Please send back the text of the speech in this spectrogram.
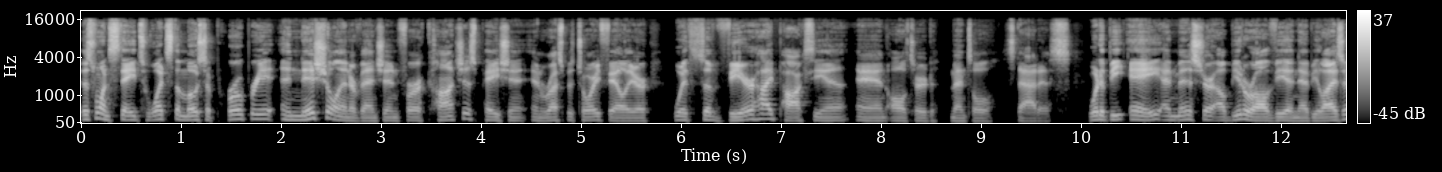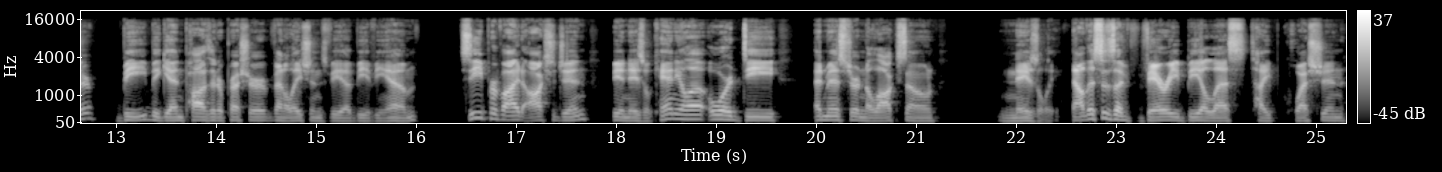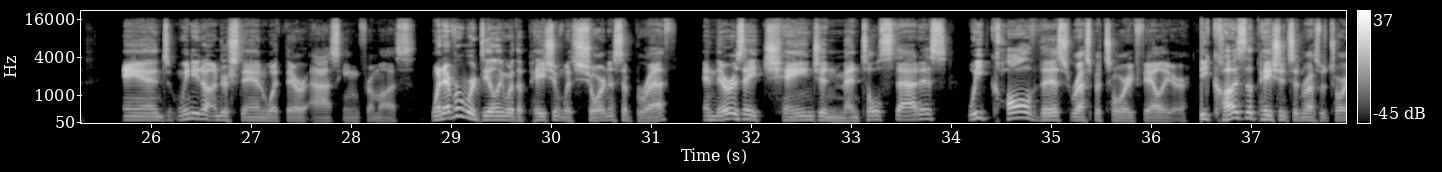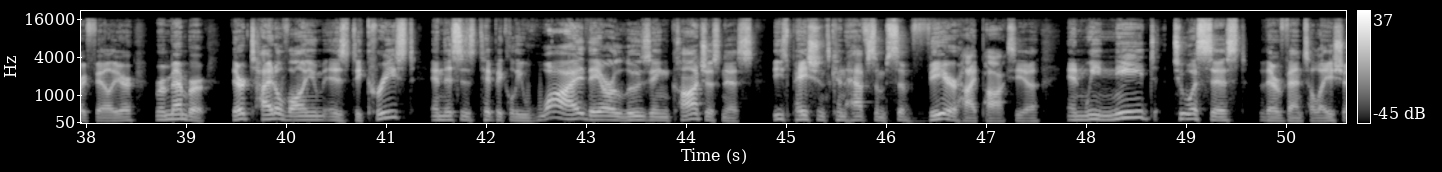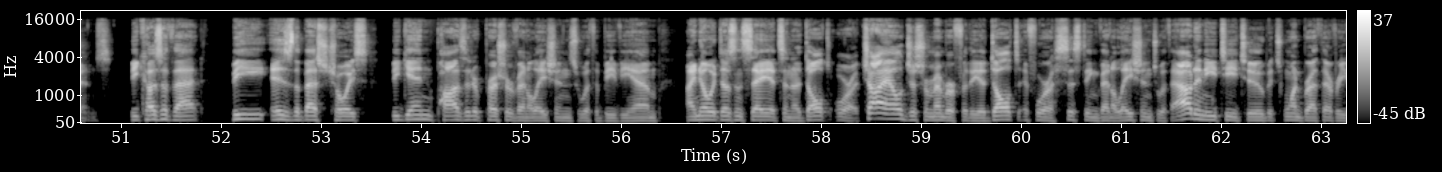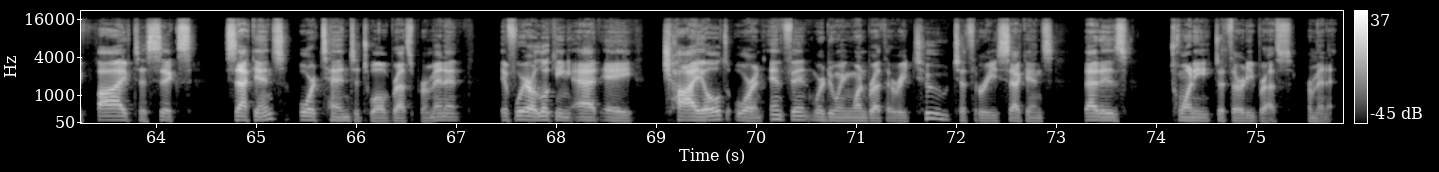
This one states What's the most appropriate initial intervention for a conscious patient in respiratory failure with severe hypoxia and altered mental status? Would it be A, administer albuterol via nebulizer, B, begin positive pressure ventilations via BVM, C, provide oxygen via nasal cannula, or D, administer naloxone nasally? Now, this is a very BLS type question and we need to understand what they're asking from us. Whenever we're dealing with a patient with shortness of breath and there is a change in mental status, we call this respiratory failure. Because the patient's in respiratory failure, remember, their tidal volume is decreased, and this is typically why they are losing consciousness. These patients can have some severe hypoxia, and we need to assist their ventilations. Because of that, B is the best choice begin positive pressure ventilations with a BVM. I know it doesn't say it's an adult or a child. Just remember for the adult, if we're assisting ventilations without an ET tube, it's one breath every five to six seconds or 10 to 12 breaths per minute. If we are looking at a child or an infant, we're doing one breath every two to three seconds. That is 20 to 30 breaths per minute.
